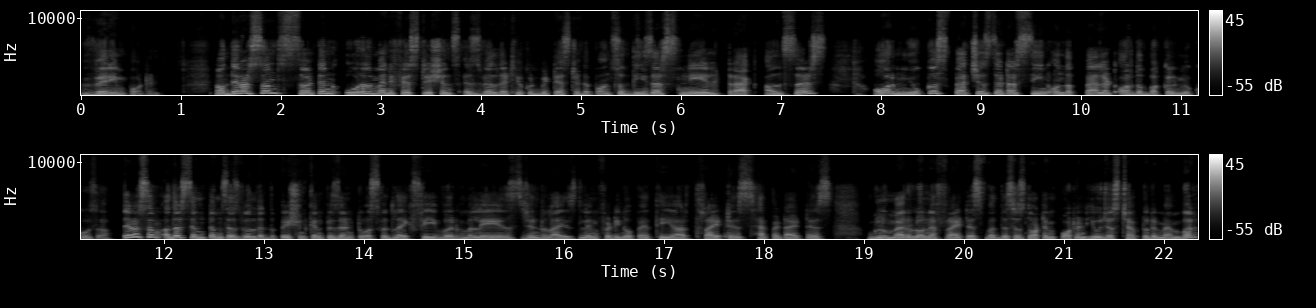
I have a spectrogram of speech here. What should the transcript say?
Very important. Now, there are some certain oral manifestations as well that you could be tested upon. So, these are snail track ulcers or mucous patches that are seen on the palate or the buccal mucosa. There are some other symptoms as well that the patient can present to us with, like fever, malaise, generalized lymphadenopathy, arthritis, hepatitis, glomerulonephritis. But this is not important. You just have to remember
